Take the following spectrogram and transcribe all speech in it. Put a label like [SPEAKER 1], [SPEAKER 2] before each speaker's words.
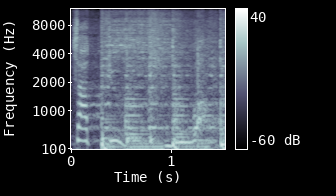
[SPEAKER 1] Satu, dua, tiga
